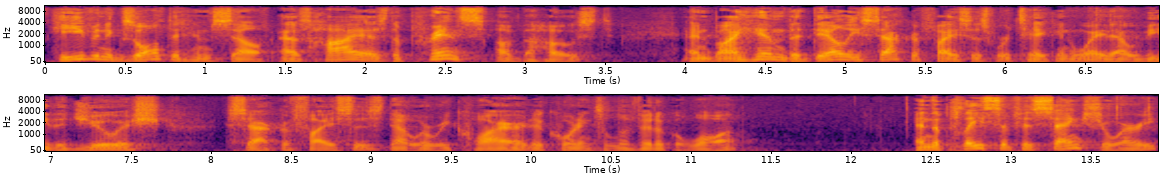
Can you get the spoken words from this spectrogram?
He even exalted himself as high as the prince of the host, and by him the daily sacrifices were taken away. That would be the Jewish sacrifices that were required according to Levitical law. And the place of his sanctuary,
